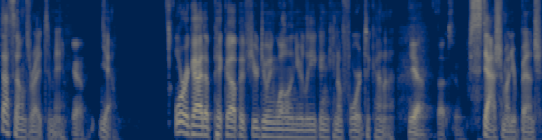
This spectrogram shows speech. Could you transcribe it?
That sounds right to me. Yeah. Yeah. Or a guy to pick up if you're doing well in your league and can afford to kind of Yeah, that too. Stash him on your bench.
